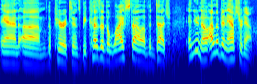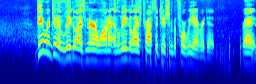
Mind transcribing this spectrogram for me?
and um, the Puritans, because of the lifestyle of the Dutch, and you know, I lived in Amsterdam. They were doing legalized marijuana and legalized prostitution before we ever did, right?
